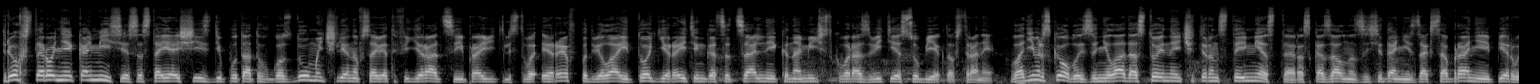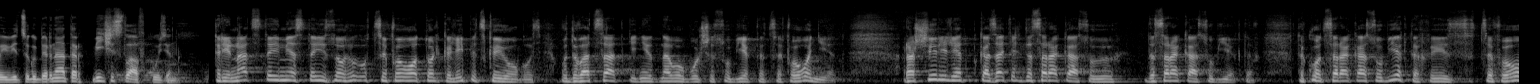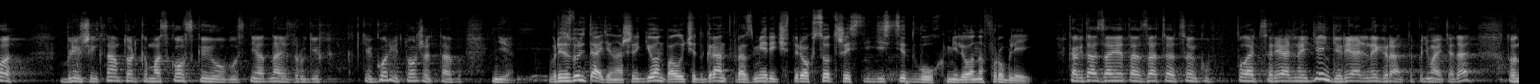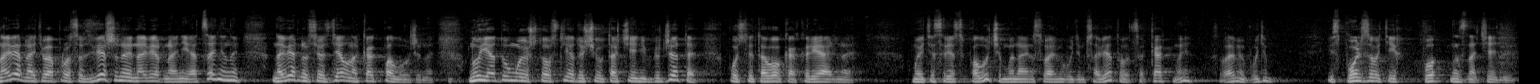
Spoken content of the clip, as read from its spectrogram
Трехсторонняя комиссия, состоящая из депутатов Госдумы, членов Совета Федерации и правительства РФ, подвела итоги рейтинга социально-экономического развития субъектов страны. Владимирская область заняла достойное 14 место, рассказал на заседании ЗАГС Собрания первый вице-губернатор Вячеслав Кузин. 13 место из ЦФО только Липецкая область. В двадцатке ни одного больше субъекта ЦФО нет. Расширили этот показатель до 40 до 40 субъектов. Так вот, 40 субъектах из ЦФО ближе к нам только Московская область, ни одна из других категорий тоже там нет. В результате наш регион получит грант в размере 462 миллионов рублей когда за это, за эту оценку платятся реальные деньги, реальные гранты, понимаете, да, то, наверное, эти вопросы взвешены, наверное, они оценены, наверное, все сделано как положено. Ну, я думаю, что в следующее уточнение бюджета, после того, как реально мы эти средства получим, мы, наверное, с вами будем советоваться, как мы с вами будем использовать их по назначению.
